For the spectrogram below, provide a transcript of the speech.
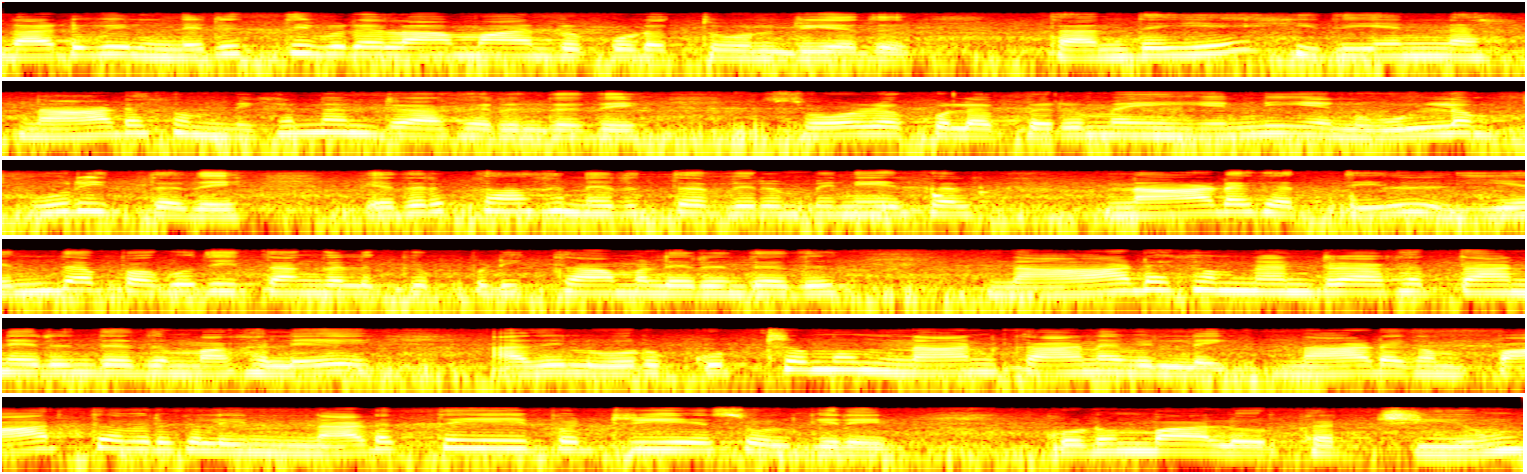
நடுவில் நிறுத்திவிடலாமா என்று கூட தோன்றியது. தந்தையே இது என்ன? நாடகம் மிக நன்றாக இருந்ததே. சோழகுல பெருமையை எண்ணி என் உள்ளம் பூரித்ததே. எதற்காக நிறுத்த விரும்பினீர்கள்? நாடகத்தில் எந்த பகுதி தங்களுக்கு பிடிக்காமல் இருந்தது? நாடகம் நன்றாகத்தான் இருந்தது மகளே. அதில் ஒரு குற்றமும் நான் காணவில்லை. நாடகம் பார்த்தவர்களின் நடத்தையை பற்றியே சொல்கிறேன். கொடும்பாலூர் கட்சியும்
